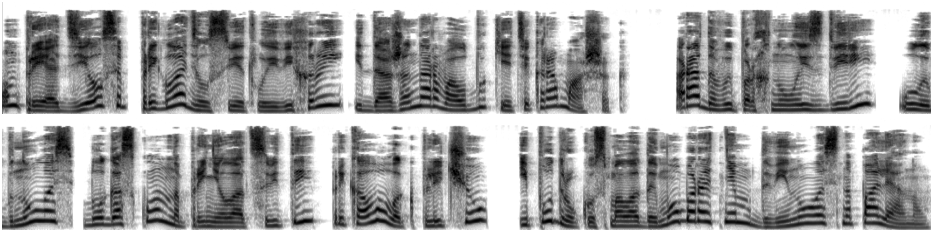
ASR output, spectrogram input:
Он приоделся, пригладил светлые вихры и даже нарвал букетик ромашек. Рада выпорхнула из двери, улыбнулась, благосклонно приняла цветы, приколола к плечу и под руку с молодым оборотнем двинулась на поляну.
